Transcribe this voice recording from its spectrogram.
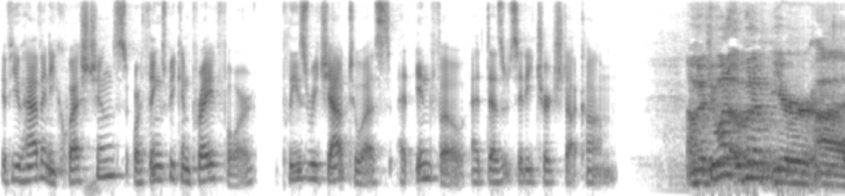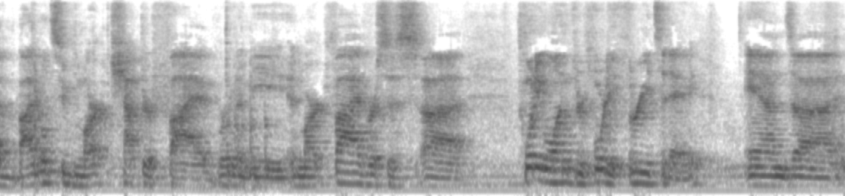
If you have any questions or things we can pray for, please reach out to us at info at desertcitychurch.com. Um, if you want to open up your uh, Bible to Mark chapter 5, we're going to be in Mark 5, verses uh, 21 through 43 today. And uh,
